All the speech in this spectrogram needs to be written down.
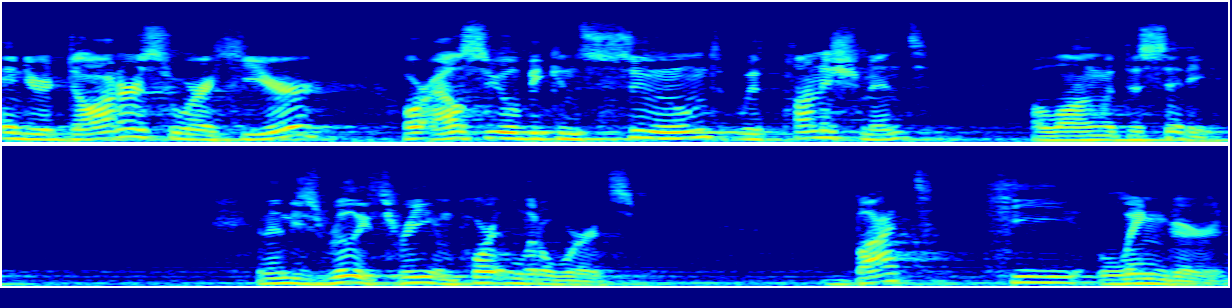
and your daughters who are here, or else you will be consumed with punishment along with the city. And then these really three important little words. But he lingered.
